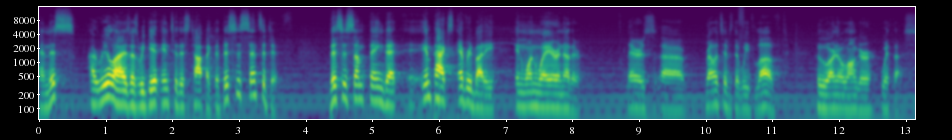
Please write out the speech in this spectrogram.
And this, I realize as we get into this topic, that this is sensitive. This is something that impacts everybody in one way or another. There's uh, relatives that we've loved who are no longer with us.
